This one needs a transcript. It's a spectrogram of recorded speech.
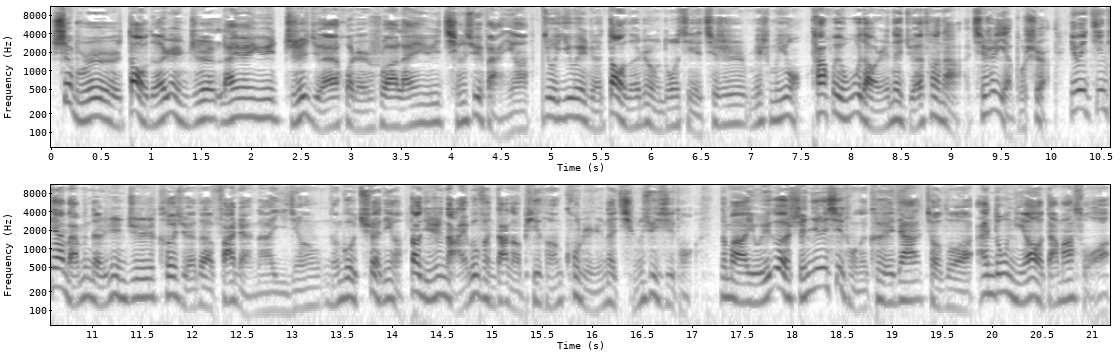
是不是道德认知来源于直觉，或者是说来源于情绪反应，就意味着道德这种东西其实没什么用，它会误导人的决策呢？其实也不是，因为今天咱们的认知科学的发展呢，已经能够确定到底是哪一部分大脑皮层控制人的情绪系统。那么有一个神经系统的科学家叫做安东尼奥·达马索，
